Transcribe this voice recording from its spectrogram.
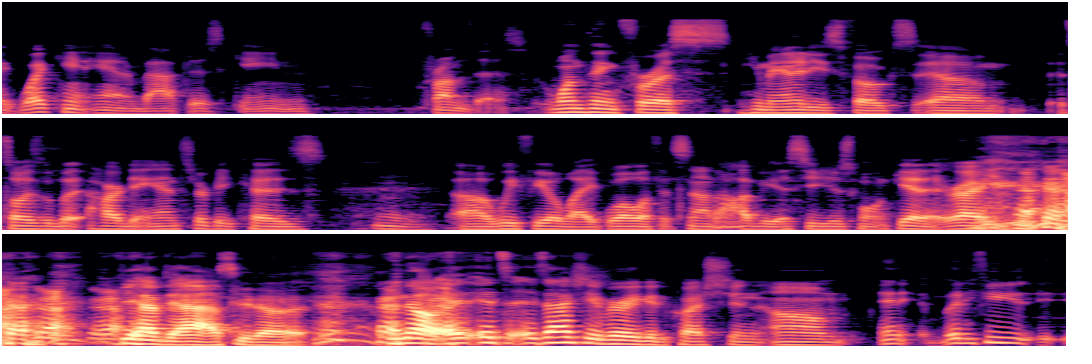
like, what can Anabaptists gain from this? One thing for us humanities folks, um, it's always a bit hard to answer because uh, we feel like, well, if it's not obvious, you just won't get it, right? if you have to ask, you know. No, it, it's, it's actually a very good question. Um, and but if you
